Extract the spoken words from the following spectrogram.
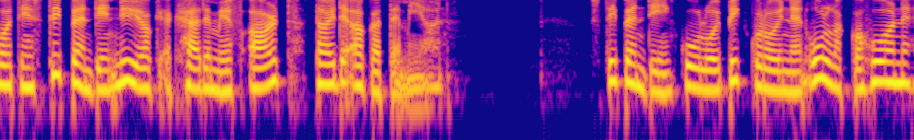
voitin stipendin New York Academy of Art taideakatemiaan. Stipendiin kuului pikkuruinen ullakkohuone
